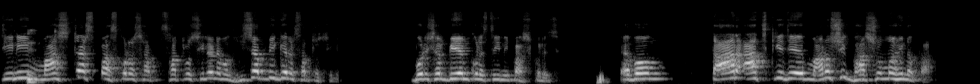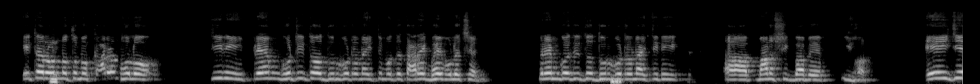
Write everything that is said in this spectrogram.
তিনি মাস্টার্স পাস করা ছাত্র- ছাত্র ছিলেন এবং হিসাব বিজ্ঞানের ছাত্র ছিলেন। বরিশাল বিএম কলেজ তিনি পাশ করেছেন। এবং তার আজকে যে মানসিক ভারসাম্যহীনতা এটার অন্যতম কারণ হলো তিনি প্রেম ঘটিত দুর্ঘটনা ইতিমধ্যে তারেক ভাই বলেছেন। প্রেম ঘটিত দুর্ঘটনায় তিনি আহ মানসিকভাবে ই হন। এই যে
